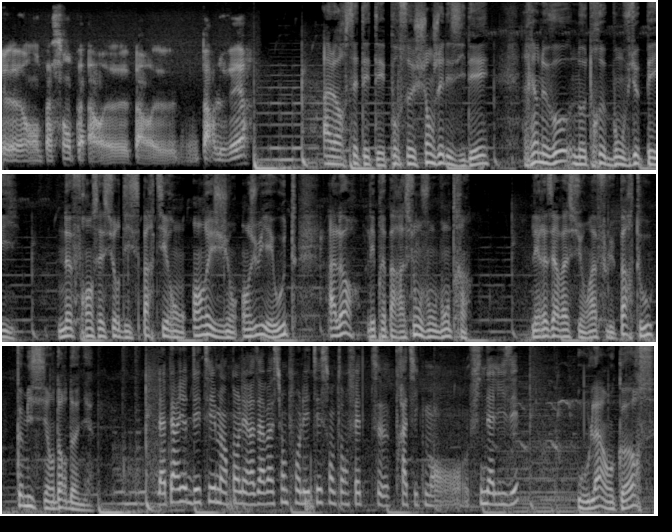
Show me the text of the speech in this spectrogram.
en passant par, le vert. Alors cet été, pour se changer les idées, rien ne vaut notre bon vieux pays. 9 Français sur 10 partiront en région en juillet-août, alors les préparations vont bon train. Les réservations affluent partout, comme ici en Dordogne. La période d'été, maintenant, les réservations pour l'été sont en fait euh, pratiquement finalisées. Ou là en Corse,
